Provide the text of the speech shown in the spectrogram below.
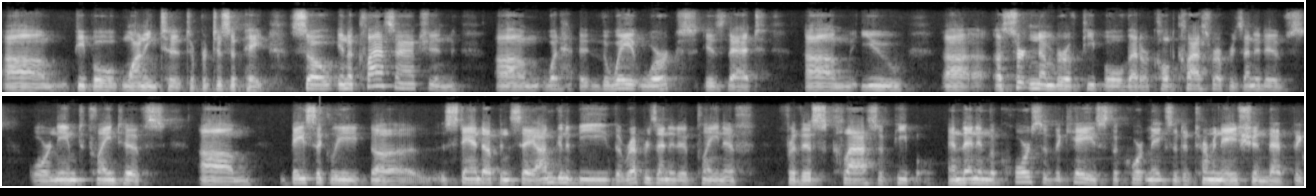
um, people wanting to, to participate. So, in a class action, um, what the way it works is that um, you uh, a certain number of people that are called class representatives or named plaintiffs um, basically uh, stand up and say, "I'm going to be the representative plaintiff." For this class of people. And then in the course of the case, the court makes a determination that the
